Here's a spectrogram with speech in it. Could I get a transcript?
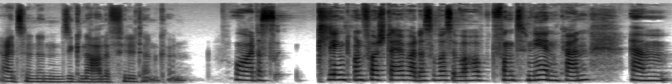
einzelnen Signale filtern können. Oh, das klingt unvorstellbar, dass sowas überhaupt funktionieren kann. Ähm,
